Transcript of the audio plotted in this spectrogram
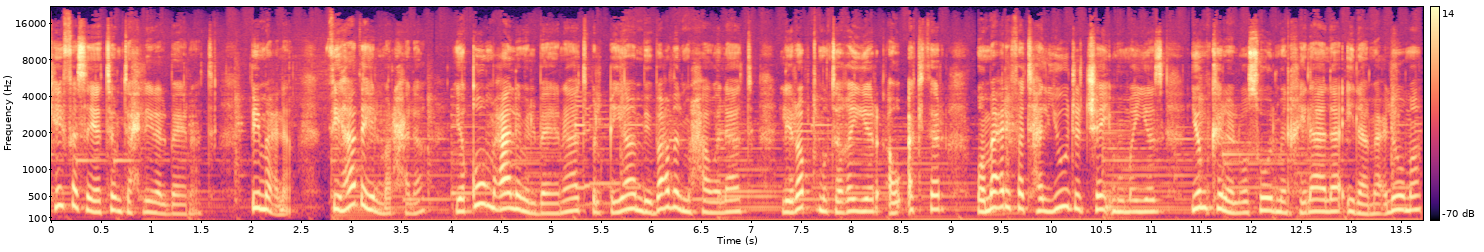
كيف سيتم تحليل البيانات. بمعنى في هذه المرحلة يقوم عالم البيانات بالقيام ببعض المحاولات لربط متغير أو أكثر ومعرفة هل يوجد شيء مميز يمكن الوصول من خلاله إلى معلومة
